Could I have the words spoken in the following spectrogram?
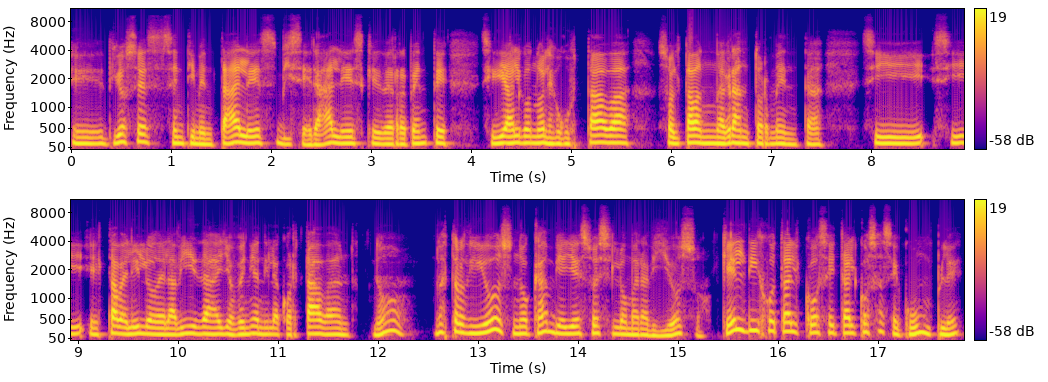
eh, dioses sentimentales, viscerales, que de repente si algo no les gustaba, soltaban una gran tormenta. Si, si estaba el hilo de la vida, ellos venían y la cortaban. No, nuestro Dios no cambia y eso es lo maravilloso. Que Él dijo tal cosa y tal cosa se cumple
